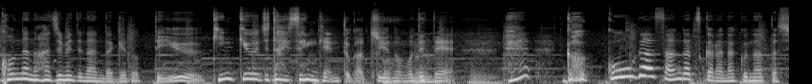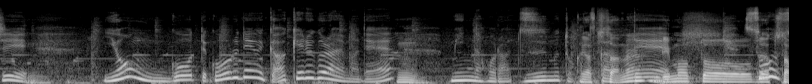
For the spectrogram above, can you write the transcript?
こんなの初めてなんだけどっていう緊急事態宣言とかっていうのも出て、え？学校が3月からなくなったし、45ってゴールデンウィーク明けるぐらいまで、うん。うんみんなほらズームとかやって使ってたね。リモートそうそ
